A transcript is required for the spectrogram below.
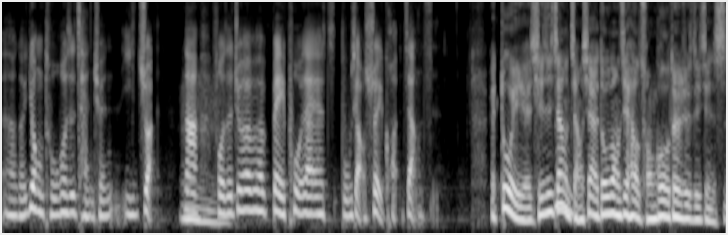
那个用途或是产权移转，那嗯否则就会会被迫再补缴税款这样子。哎，对耶，其实这样讲下来都忘记还有重购退税这件事，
